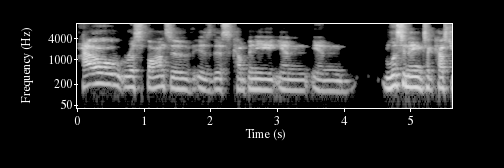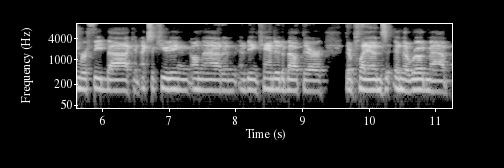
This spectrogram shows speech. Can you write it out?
how responsive is this company in in listening to customer feedback and executing on that and, and being candid about their their plans and their roadmap?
